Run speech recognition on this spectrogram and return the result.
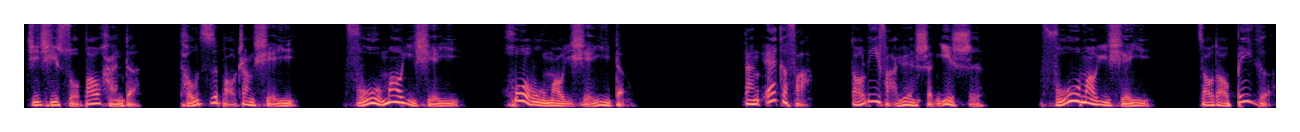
及其所包含的投资保障协议、服务贸易协议、货物贸易协议等。但 ECFA 到立法院审议时，服务贸易协议遭到杯葛，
